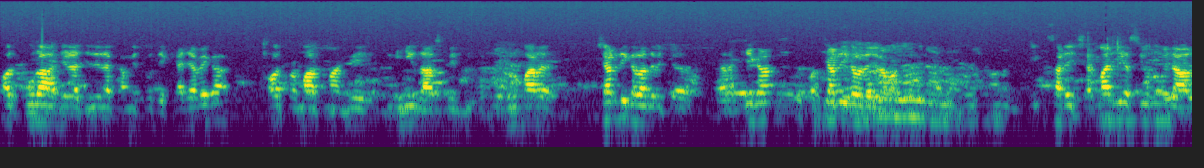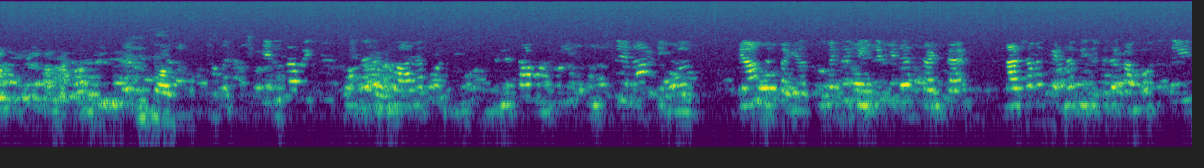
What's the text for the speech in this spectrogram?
ਔਰ ਪੂਰਾ ਜਿਹੜਾ ਜ਼ਿਲ੍ਹੇ ਦਾ ਕੰਮ ਇਥੋਂ ਦੇਖਿਆ ਜਾਵੇਗਾ ਔਰ ਪ੍ਰਮਾਤਮਾ ਅੱਗੇ ਇਹੀ ਅਰਦਾਸ ਬੇਨਤੀ ਕਰਦੇ ਗੁਰੂ ਮਹਾਰਾਜ ਚੜ੍ਹਦੀ ਕਲਾ ਦੇ ਵਿੱਚ ਰੱਖੇਗਾ ਔਰ ਚੜ੍ਹਦੀ ਕਲਾ ਦੇ ਵਿੱਚ ਰਵਾਂਗੇ ਇੱਕ ਸਾਡੇ ਸ਼ਰਮਾ ਜੀ ਅਸੀਂ ਉਹਨੂੰ ਵੀ ਨਾਲ ਇਹਦੇ ਨਾਲ ਬੈਠਾਂਗੇ ਬਿਆਨ ਦਿੱਤਾ ਗਿਆ। ਸੋ ਮੈਂ ਬੀਜੇਪੀ ਦਾ ਸਟੰਟ ਹੈ। ਨਾਸ਼ਾ ਵਿੱਚ ਬੀਜੇਪੀ ਦਾ ਕੰਮ ਹੋ। ਜਿੱਤੇ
